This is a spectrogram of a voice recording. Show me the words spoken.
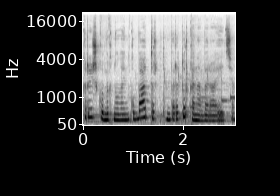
кришку, вмикнула інкубатор, температурка набирається.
